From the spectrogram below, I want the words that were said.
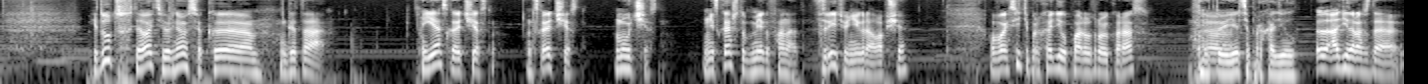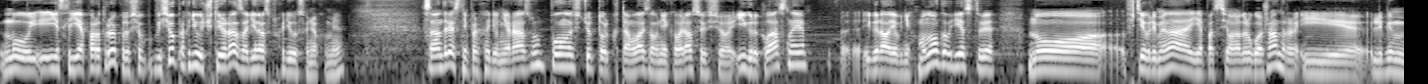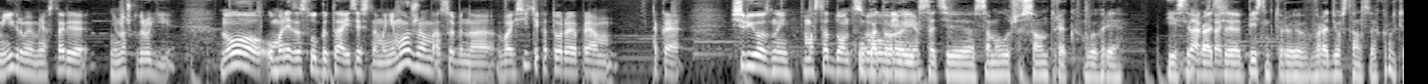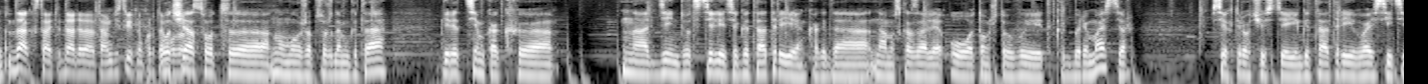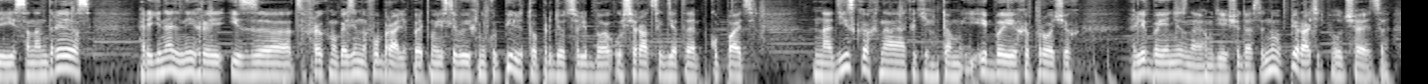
И тут давайте вернемся к GTA. Я, сказать честно, сказать честно, ну, честно, не сказать, чтобы мега фанат. В третью не играл вообще. В Vice City проходил пару-тройку раз. Это Э, я тебе проходил. Э, Один раз, да. Ну, если я пару-тройку, то все, всего проходил четыре раза, один раз проходил Санек у меня. Сан-Андреас не проходил ни разу полностью, только там лазил, в ней ковырялся и все. Игры классные, э, играл я в них много в детстве, но в те времена я подсел на другой жанр, и любимыми играми у меня стали немножко другие. Но умолять заслуг GTA, естественно, мы не можем, особенно Vice City, которая прям такая серьезный мастодонт У которой, времени. кстати, самый лучший саундтрек в игре. Если Да, брать кстати. э, песни, которые в радиостанциях крутят. Да, кстати, да-да-да, там действительно крутая Вот музыка. сейчас вот, э, ну, мы уже обсуждаем GTA. Перед тем, как на день 20-летия GTA 3, когда нам сказали о том, что вы это как бы ремастер всех трех частей GTA 3, Vice City и San Andreas, оригинальные игры из э, цифровых магазинов убрали, поэтому если вы их не купили, то придется либо усираться где-то покупать на дисках, на каких-нибудь там eBay и прочих, либо я не знаю, где еще достать. Ну, пиратить получается.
